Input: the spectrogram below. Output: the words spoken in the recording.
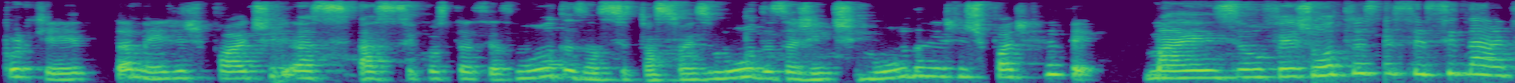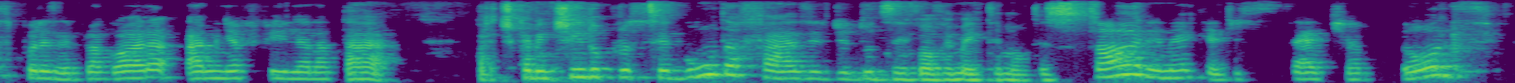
Porque também a gente pode, as, as circunstâncias mudam, as situações mudam, a gente muda e a gente pode rever. Mas eu vejo outras necessidades, por exemplo, agora a minha filha ela está praticamente indo para a segunda fase de, do desenvolvimento em Montessori, né? Que é de 7 a 12.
